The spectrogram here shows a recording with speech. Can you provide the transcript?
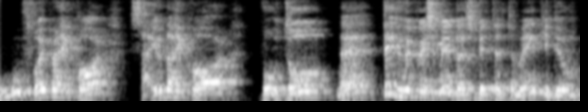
Gugu foi para a Record, saiu da Record, voltou, né? Teve o reconhecimento do SBT também, que deu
